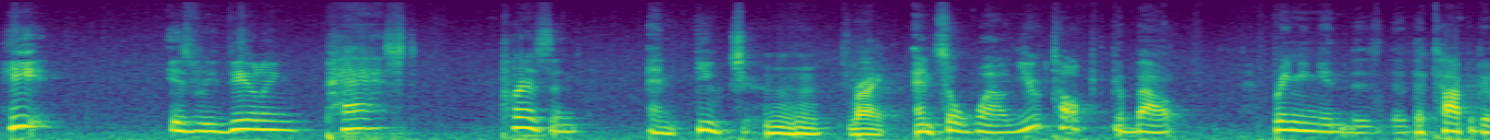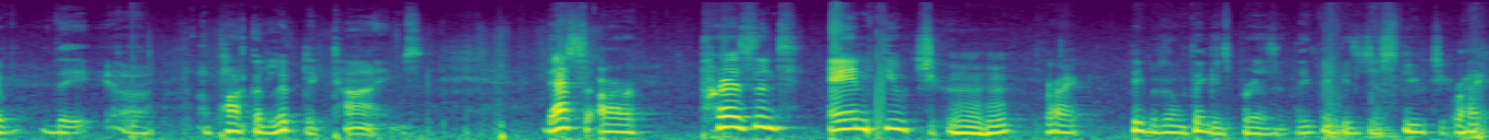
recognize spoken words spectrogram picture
he is revealing past, present, and future. Mm-hmm. Right. And so while you're talking about bringing in the, the topic of the uh, apocalyptic times, that's our present and future. Mm-hmm. Right. People don't think it's present; they think it's just future. Right.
